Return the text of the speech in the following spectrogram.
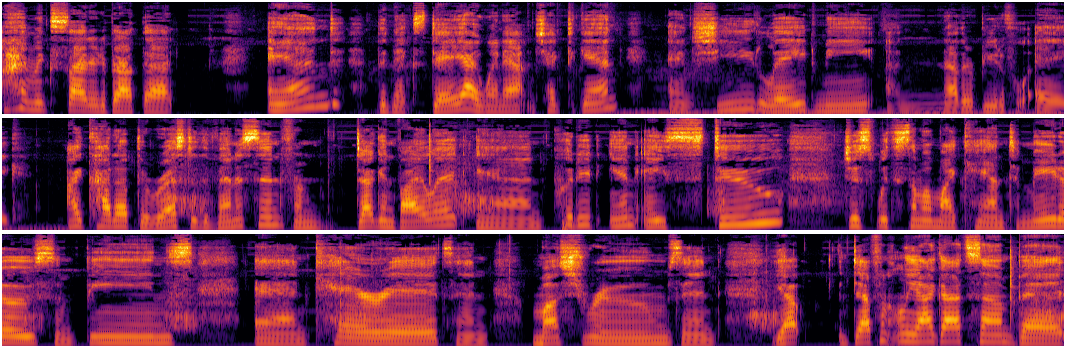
I'm excited about that. And the next day I went out and checked again, and she laid me another beautiful egg. I cut up the rest of the venison from Doug and Violet and put it in a stew just with some of my canned tomatoes, some beans, and carrots and mushrooms and yep, definitely I got some, but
